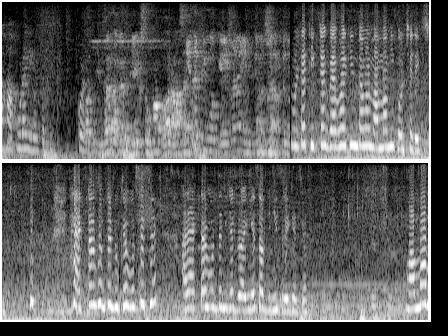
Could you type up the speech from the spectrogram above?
हाँ पूरा इधर कर করে দাও। इधर अगर एक सोफा और आ सकता है টুলটা ঠিকঠাক ব্যবহার কিন্তু আমার মাম্মামি করছে দেখছি একটার মধ্যে ঢুকে বসেছে আর একটার মধ্যে নিজের ড্রয়িং এর সব জিনিস রেখেছে। মাম্মাম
